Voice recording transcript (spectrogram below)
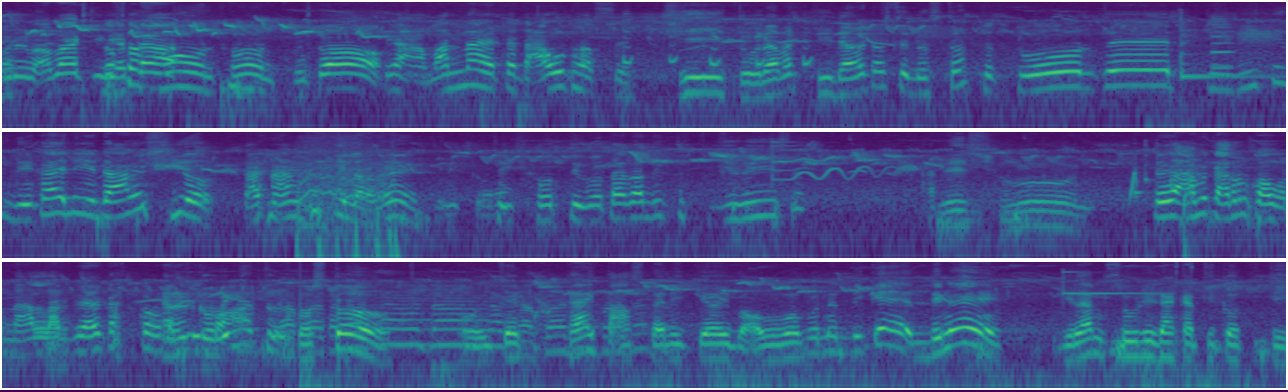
ওরে বাবা কি ব্যাটা শোন শোন। তো আমার না একটা ডাউট আছে। কি তোর আবার কি ডাউট আছে দোস্ত? তো তোর যে টিভিতে দেখায়নি এটা আমি শিওর কারণ আমি দেখিলাম হ্যাঁ? সেই সত্যি কথা কাদি তো কি হয়েছে? আরে শোন। তো আমি কারোর খবর না আল্লাহর কাজ করব দোস্ত ওই যে ঢাকায় পাঁচ তারিখে ওই বাবু ভবনের দিকে দিনে গেলাম চুরি ডাকাতি করতে।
